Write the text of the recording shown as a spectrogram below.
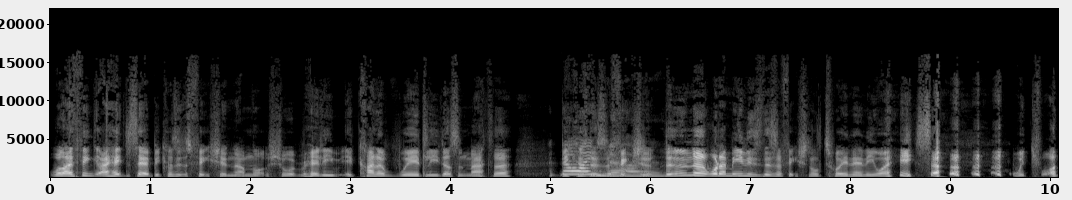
Well, I think I hate to say it because it's fiction. I'm not sure it really. It kind of weirdly doesn't matter because I there's know. a fiction. No, no, no. What I mean is there's a fictional twin anyway. So which one?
